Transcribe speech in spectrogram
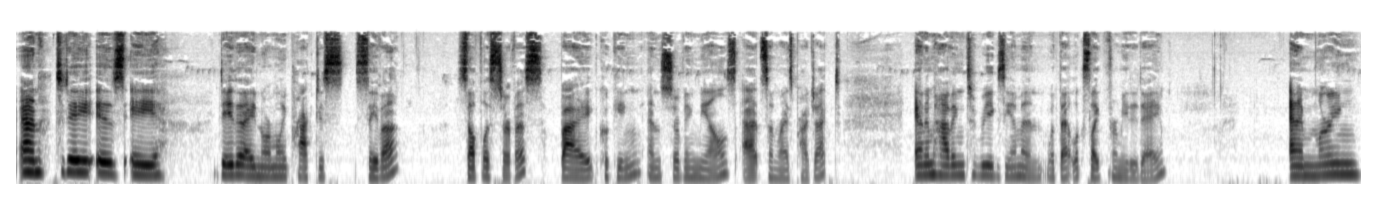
And today is a day that I normally practice seva selfless service by cooking and serving meals at Sunrise Project. And I'm having to re examine what that looks like for me today. And I'm learning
